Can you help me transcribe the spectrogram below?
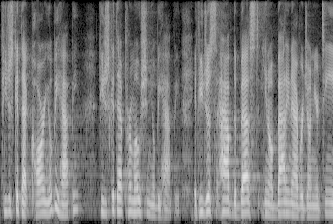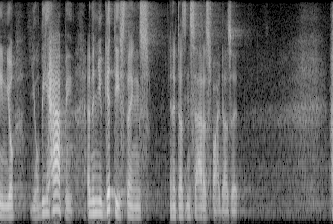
If you just get that car, you'll be happy. If you just get that promotion, you'll be happy. If you just have the best, you know, batting average on your team, you'll you'll be happy. And then you get these things and it doesn't satisfy, does it?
